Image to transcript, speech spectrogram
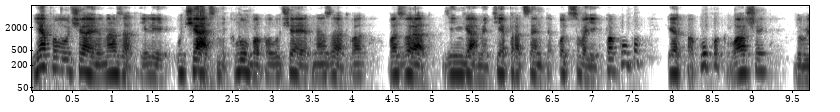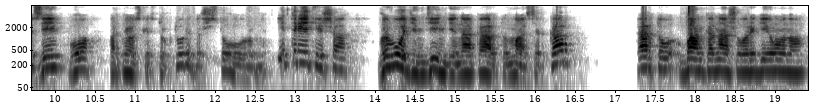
я получаю назад, или участник клуба получает назад возврат деньгами те проценты от своих покупок и от покупок ваших друзей по партнерской структуре до шестого уровня. И третий шаг. Выводим деньги на карту MasterCard, карту банка нашего региона,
